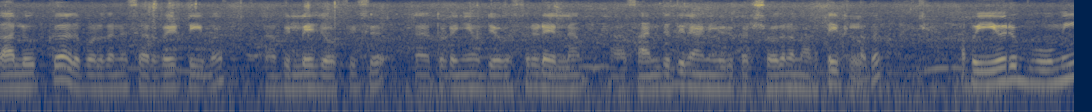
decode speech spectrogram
താലൂക്ക് അതുപോലെ തന്നെ സർവേ ടീം വില്ലേജ് ഓഫീസ് തുടങ്ങിയ ഉദ്യോഗസ്ഥരുടെ എല്ലാം സാന്നിധ്യത്തിലാണ് ഈ ഒരു പരിശോധന നടത്തിയിട്ടുള്ളത്. അപ്പോൾ ഈ ഒരു ഭൂമി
